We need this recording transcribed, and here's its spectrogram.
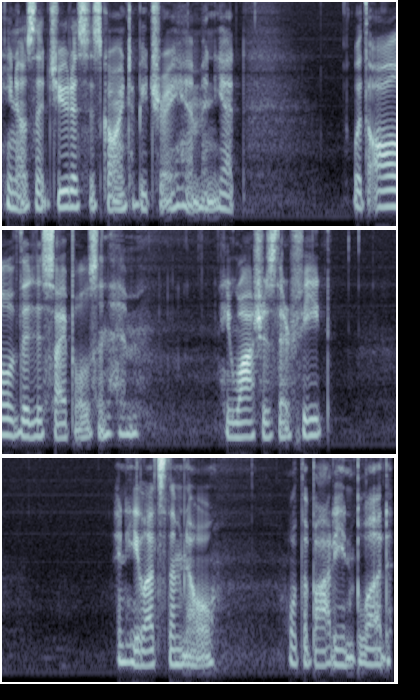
He knows that Judas is going to betray him, and yet, with all of the disciples in him, he washes their feet and he lets them know what the body and blood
